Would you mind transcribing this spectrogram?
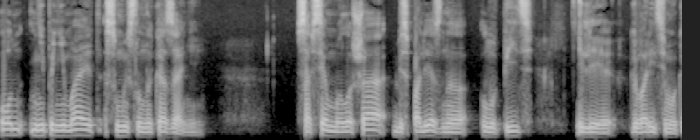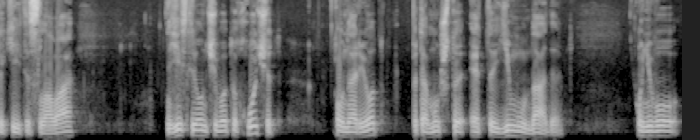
он не понимает смысла наказаний. Совсем малыша бесполезно лупить или говорить ему какие-то слова. Если он чего-то хочет, он орет, потому что это ему надо. У него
